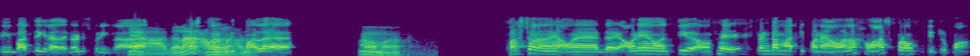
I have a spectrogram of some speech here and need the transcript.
நீங்க பாத்தீங்களா? அதை நோட்டீஸ் பண்ணீங்களா? அதெல்லாம் அவன் ஆமாமா. ஃபர்ஸ்ட் அவன் அவன் அந்த அவனே அவன் தீ அவன் ஃப்ரெண்டா மாத்திப்பானே. அவன்லாம் மாஸ்க் போடாம சுத்திட்டு இருப்பான்.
